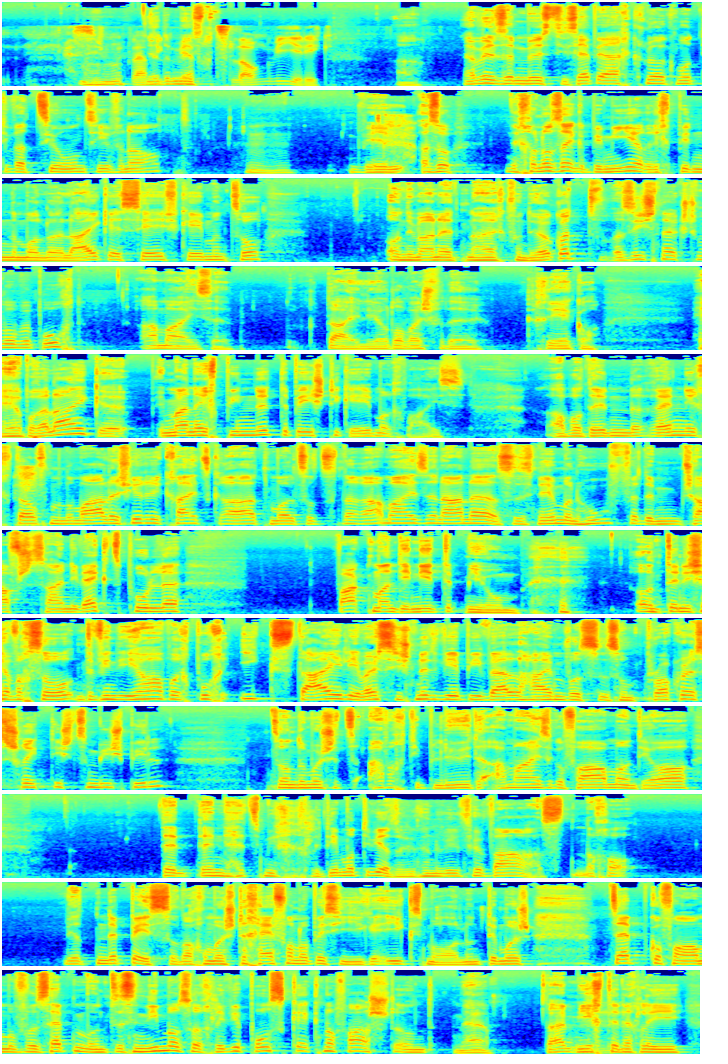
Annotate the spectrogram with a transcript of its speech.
es ist mir, glaube Ja, ich, irgendwie müsst- einfach zu langwierig. Ah. Ja, weil es müsste eben echt genug Motivation sein auf eine Art. Mhm. Weil, also, ich kann nur sagen, bei mir, ich bin mal alleine ein Safe Game und so. Und ich meine, dann habe ich gefunden, ja gut, was ist das nächste, was man braucht? Ameisen, Teile, oder was von den Krieger. Hey, aber alleine, ich meine, ich bin nicht der beste Gamer, ich weiß. Aber dann renne ich da auf einem normalen Schwierigkeitsgrad mal so zu einer Ameisen an, also es ist immer ein Haufen, dann schaffst du es, eine wegzupullen. Fuck man, die nietet mich um. Und dann ist einfach so, und dann finde ich, ja, aber ich brauche x Teile. Weißt, es ist nicht wie bei Valheim, wo es so ein Progress-Schritt ist zum Beispiel, sondern du musst jetzt einfach die blöden Ameisen farmen und ja, dann, dann hat es mich ein bisschen demotiviert. Ich dachte, für was? Nachher wird es nicht besser. Nachher musst du den Käfer noch besiegen, x-mal. Und dann musst du Sepp farmen von Sepp. Und das sind immer so ein bisschen wie Postgegner fast. Und ja, da hat mich dann ein bisschen...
